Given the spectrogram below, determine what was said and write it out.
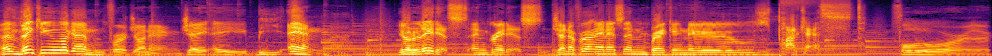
And thank you again for joining JABN, your latest and greatest Jennifer Aniston breaking news podcast for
